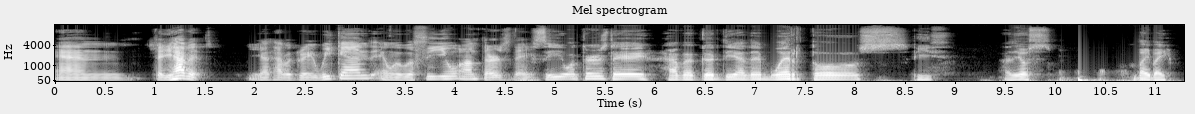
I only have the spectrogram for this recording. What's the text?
And there you have it. You guys have a great weekend, and we will see you on Thursday. See you on Thursday. Have a good Dia de Muertos. Peace. Adios. Bye bye.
